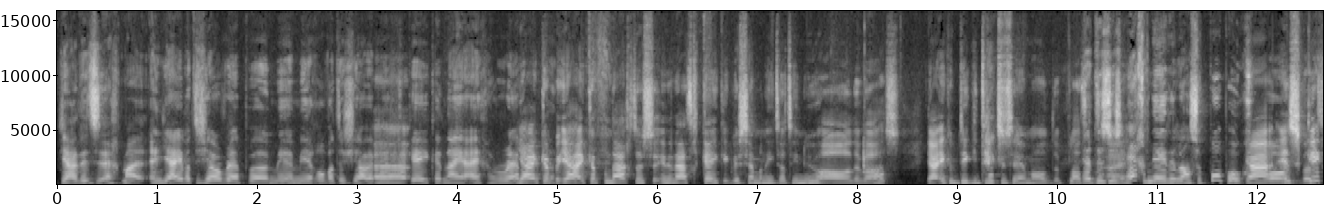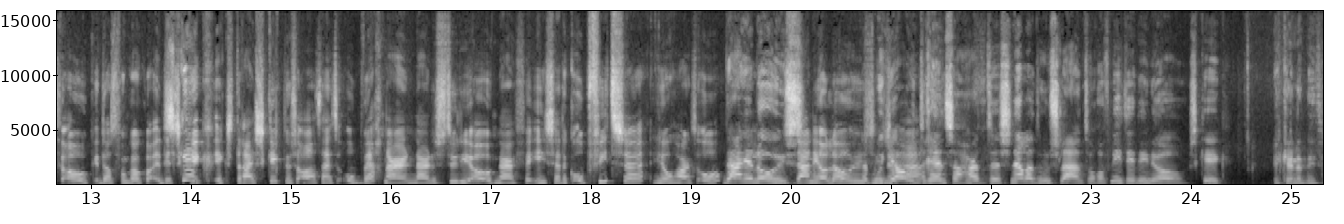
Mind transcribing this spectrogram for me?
Ja, dit is echt maar... En jij, wat is jouw rap, eh, Me- Merel? Wat is jouw... Heb je gekeken naar je eigen rap? Ja ik, heb, ja, ik heb vandaag dus inderdaad gekeken. Ik wist helemaal niet dat hij nu al er was. Ja, ik heb Dickie Dex dus helemaal de plat Ja, het is dus echt Nederlandse pop ook Ja, gewoon. en Skik Wat- ook. Dat vond ik ook wel. Skik. Ik draai Skik dus altijd op weg naar, naar de studio. Ook naar VI zet ik op fietsen heel hard op. Daniel Loos. Daniel Loos. Dat moet jouw. Drentse hart eh, sneller doen slaan, toch? Of niet, Edino? Skik. Ik ken het niet.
